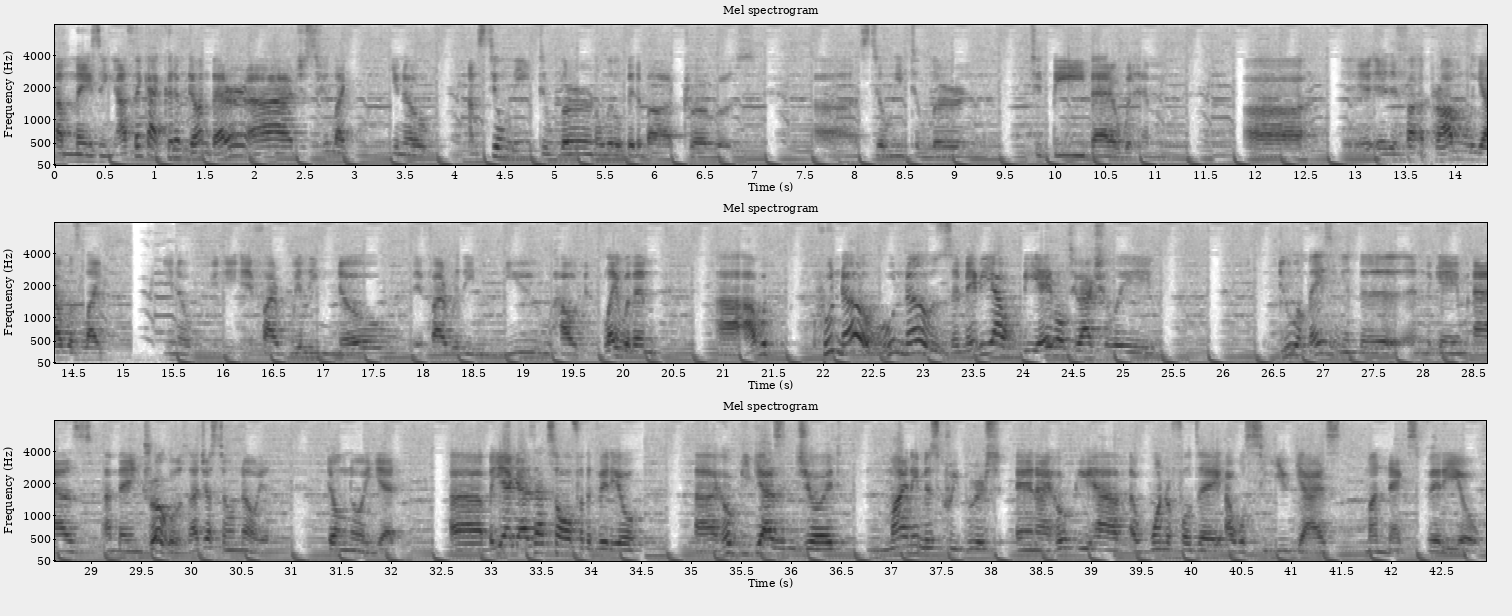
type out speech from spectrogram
amazing. I think I could have done better. I just feel like, you know, I'm still need to learn a little bit about Drogoz. Uh, still need to learn to be better with him. Uh, if I, probably I was like, you know, if I really know, if I really knew how to play with him, uh, I would. Who know? Who knows? And maybe I would be able to actually do amazing in the in the game as a main Drogoz. I just don't know yet. Don't know it yet. Uh, but yeah, guys, that's all for the video. I hope you guys enjoyed. My name is Kreepers, and I hope you have a wonderful day. I will see you guys my next video.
